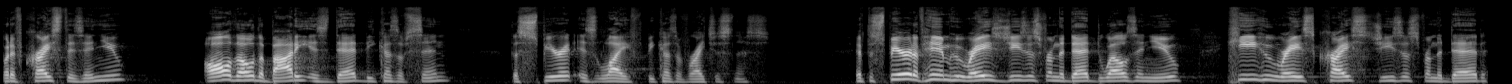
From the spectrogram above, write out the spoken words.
But if Christ is in you, although the body is dead because of sin, the Spirit is life because of righteousness. If the spirit of him who raised Jesus from the dead dwells in you, he who raised Christ Jesus from the dead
